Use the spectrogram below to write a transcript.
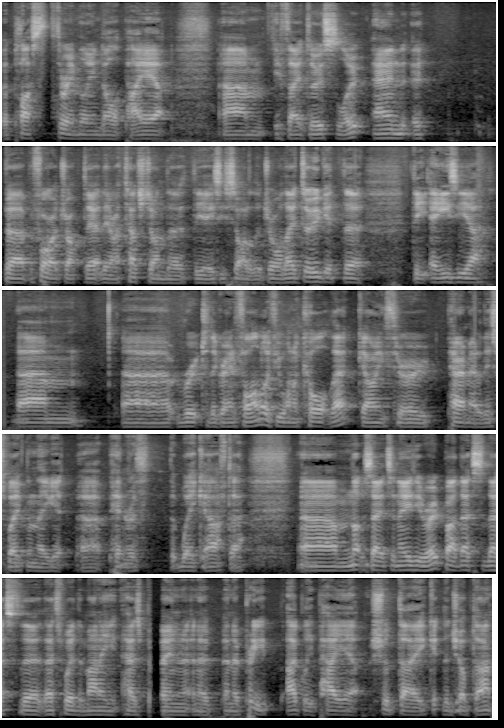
a plus three million dollar payout um, if they do salute, and it uh, before I dropped out there, I touched on the, the easy side of the draw. They do get the the easier um, uh, route to the grand final, if you want to call it that, going through Parramatta this week. Then they get uh, Penrith the week after. Um, not to say it's an easy route, but that's that's the that's where the money has been, and a, and a pretty ugly payout should they get the job done.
